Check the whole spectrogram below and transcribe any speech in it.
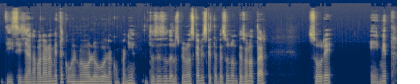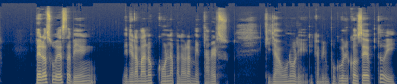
dice ya la palabra Meta con el nuevo logo de la compañía. Entonces, es de los primeros cambios que tal vez uno empezó a notar sobre eh, Meta. Pero a su vez también venía a la mano con la palabra metaverso que ya uno le, le cambió un poco el concepto y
